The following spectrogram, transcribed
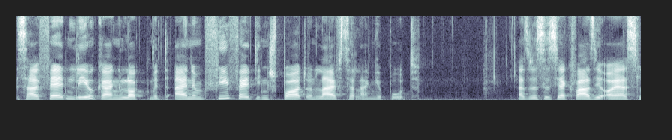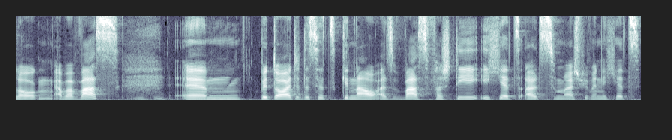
Saalfelden-Leogang lockt mit einem vielfältigen Sport- und Lifestyle-Angebot. Also das ist ja quasi euer Slogan. Aber was mhm. ähm, bedeutet das jetzt genau? Also was verstehe ich jetzt als zum Beispiel, wenn ich jetzt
